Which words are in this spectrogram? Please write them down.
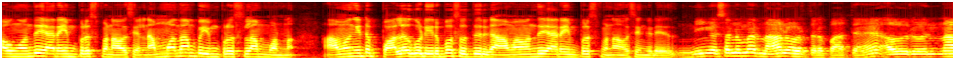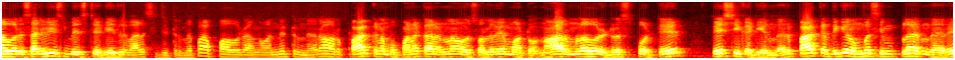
அவங்க வந்து யாரையும் இம்ப்ரெஸ் பண்ண அவசியம் இல்லை. நம்ம தான் போய் இம்ப்ரெஸ்லாம் பண்ணோம் அவங்ககிட்ட பல கோடி ரூபாய் சொத்து இருக்கான் அவன் வந்து யாரையும் இம்ப்ரெஸ் பண்ண அவசியம் கிடையாது. நீங்க சொன்ன மாதிரி நானும் ஒருத்தரை பார்த்தேன். அவர் வந்து நான் ஒரு சர்வீஸ் பேஸ்டுக்கு இதில் வேலை செஞ்சுட்டு இருந்தப்ப அப்போ அவர் அங்கே வந்துட்டு இருந்தார். அவர் பார்க்க நம்ம பணக்காரன்லாம் அவர் சொல்லவே மாட்டோம். நார்மலாக ஒரு ட்ரெஸ் போட்டு வேஷ்டி கட்டியிருந்தாரு. பார்க்கறதுக்கே ரொம்ப சிம்பிளாக இருந்தார்.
